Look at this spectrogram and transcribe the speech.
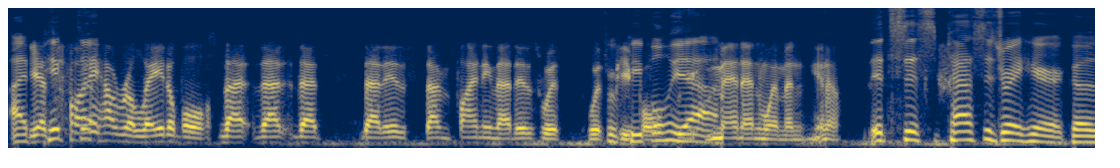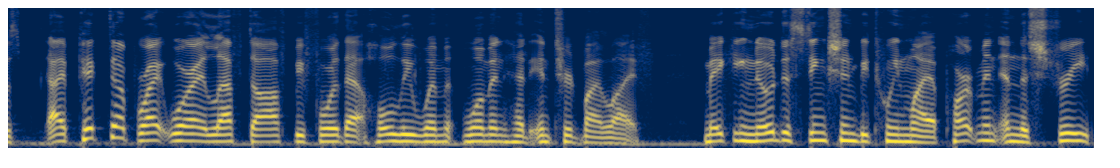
I Yeah, it's funny up, how relatable that that that that is. I'm finding that is with with people, people? Yeah. men and women. You know. it's this passage right here. It goes, I picked up right where I left off before that holy women, woman had entered my life, making no distinction between my apartment and the street,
